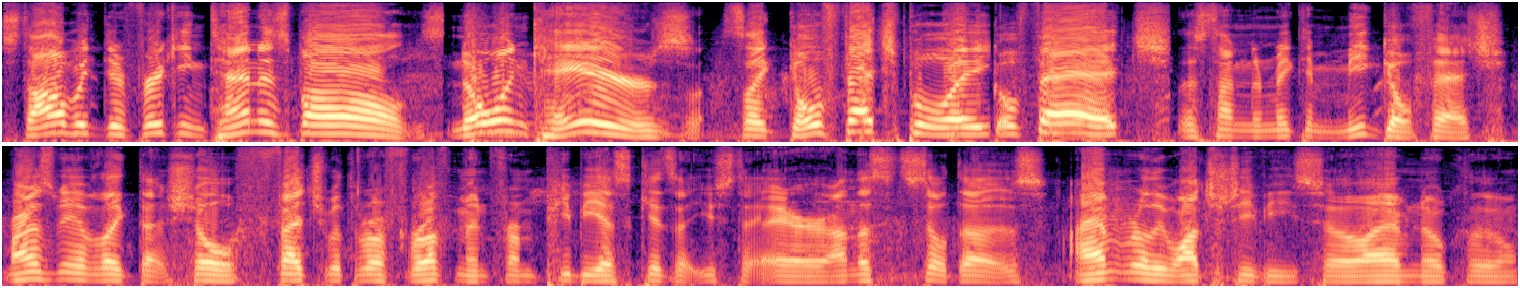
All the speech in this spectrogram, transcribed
Stop with your freaking tennis balls. No one cares. It's like, go fetch, boy. Go fetch. This time they're making me go fetch. Reminds me of like that show, Fetch with Ruff Ruffman from PBS Kids that used to air. Unless it still does. I haven't really watched TV, so I have no clue.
